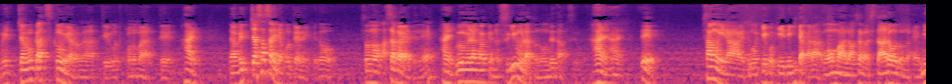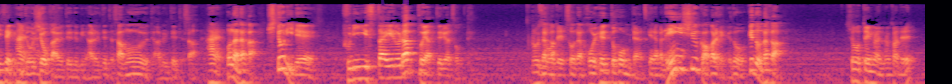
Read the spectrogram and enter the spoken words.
めっちゃムカつくんやろなっていうことこの前あって。はい。だめっちゃ些細なことやねんけどその阿佐ヶ谷でね、はい。ブーメラン学園の杉村と飲んでたんですよ。はいはい。で寒いなーってもう結構冷えてきたからもうまああの朝からスターロードの辺店移動しようか言ってる時に歩いてて寒ーって歩いててさ、はい。ほんならなんか一人でフリースタイルラップやってるやつおって。路上で。そうなんかこういうヘッドホンみたいなのつけなんか練習か分からへんけどけどなんか商店街の中で？あ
